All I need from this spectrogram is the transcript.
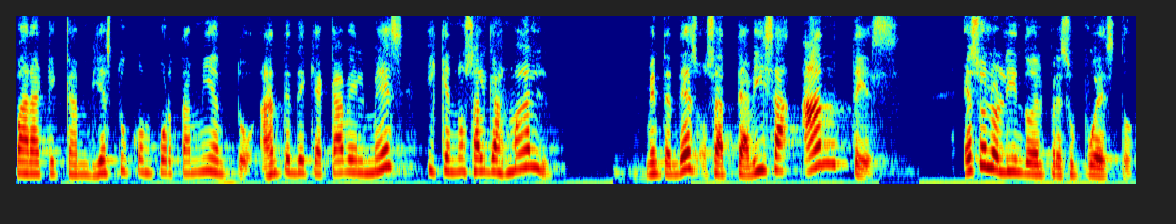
para que cambies tu comportamiento antes de que acabe el mes y que no salgas mal. ¿Me entendés? O sea, te avisa antes. Eso es lo lindo del presupuesto.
